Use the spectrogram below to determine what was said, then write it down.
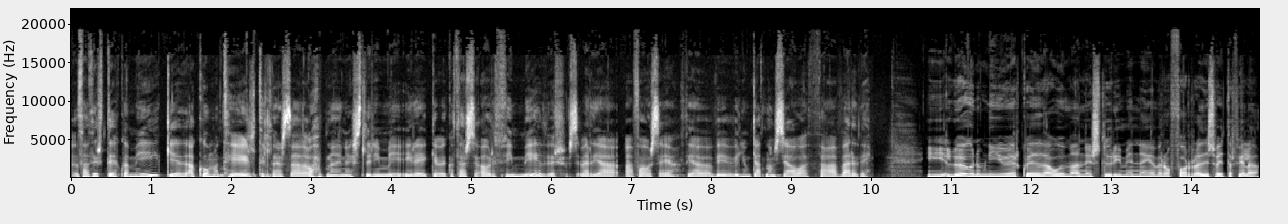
það þurfti eitthvað mikið að koma til til þess að opnaði næstlurými í Reykjavík og þessi árið því miður verði að fá að segja því að við viljum gætna sjá að það verði. Í lögunum nýju er hveðið áum að næstlurýmin eigi að vera á forræði sveitarfélaga.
